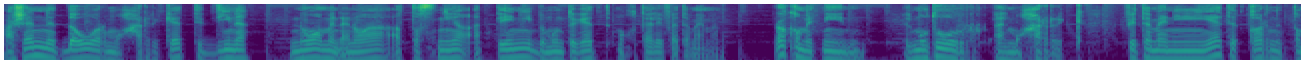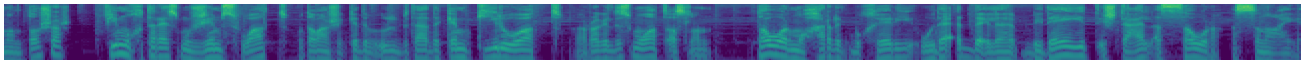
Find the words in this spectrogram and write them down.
عشان ندور محركات تدينا نوع من أنواع التصنيع التاني بمنتجات مختلفة تماما. رقم اتنين الموتور المحرك. في ثمانينيات القرن ال 18 في مخترع اسمه جيمس وات وطبعا عشان كده بيقول البتاع ده كام كيلو وات؟ الراجل ده اسمه وات أصلا. طور محرك بخاري وده أدى إلى بداية اشتعال الثورة الصناعية.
